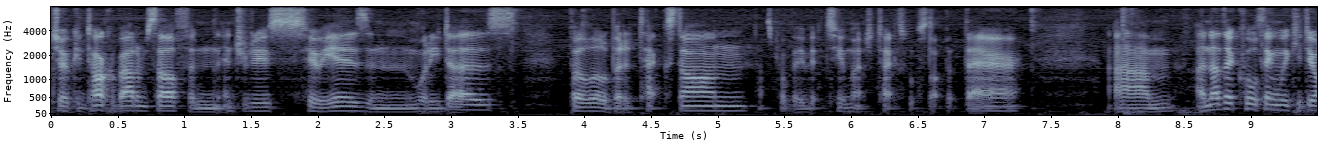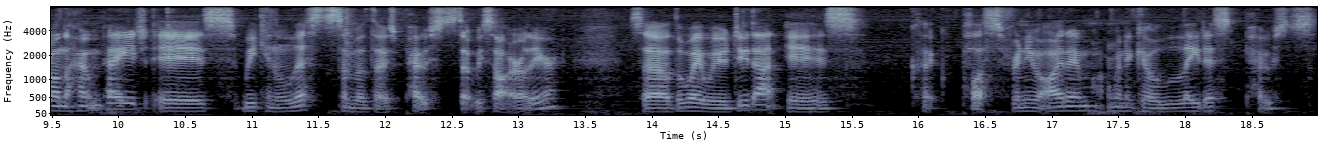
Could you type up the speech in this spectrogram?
Joe can talk about himself and introduce who he is and what he does. Put a little bit of text on. That's probably a bit too much text. We'll stop it there. Um, another cool thing we could do on the homepage is we can list some of those posts that we saw earlier. So the way we would do that is click plus for new item. I'm going to go latest posts.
